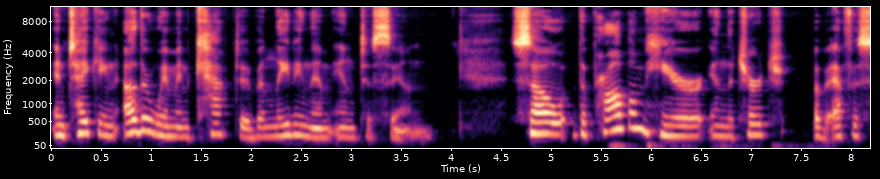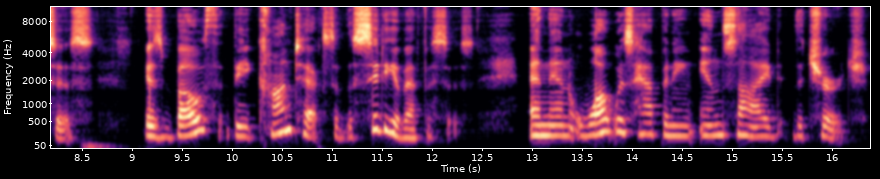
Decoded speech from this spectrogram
and taking other women captive and leading them into sin. So the problem here in the church of Ephesus is both the context of the city of Ephesus and then what was happening inside the church.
